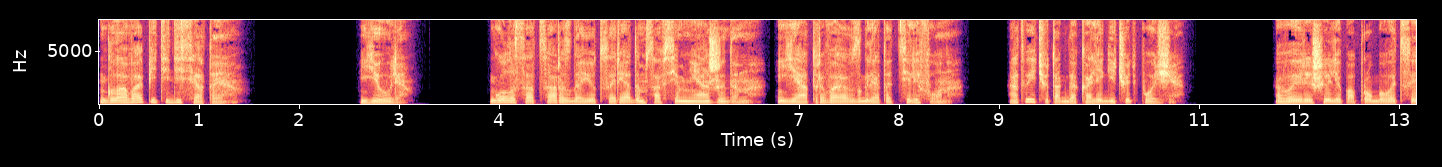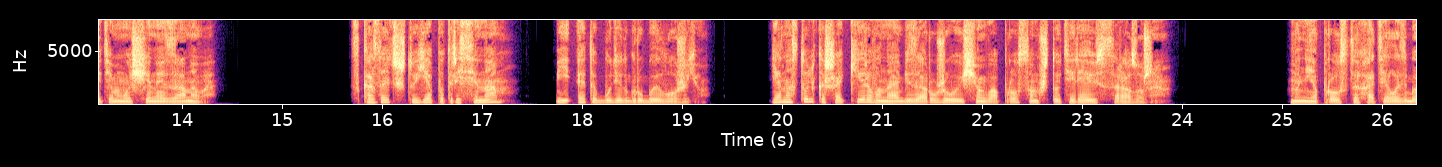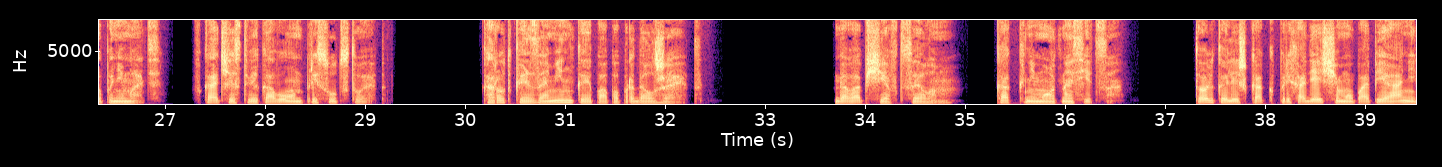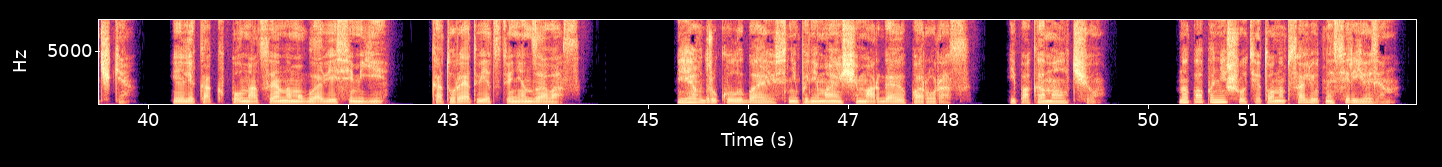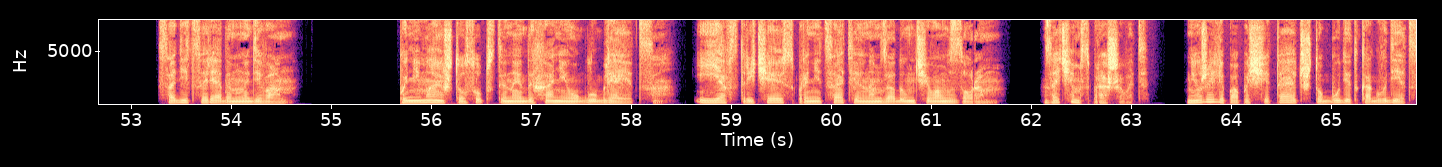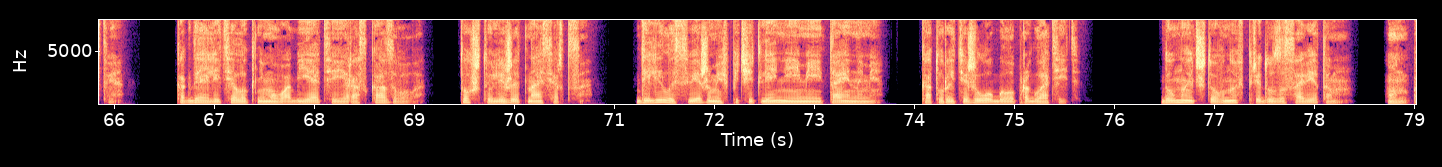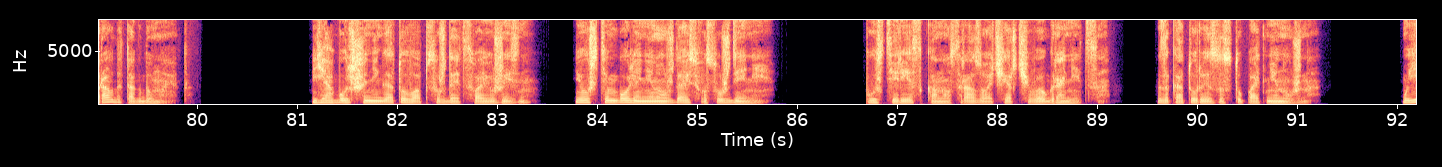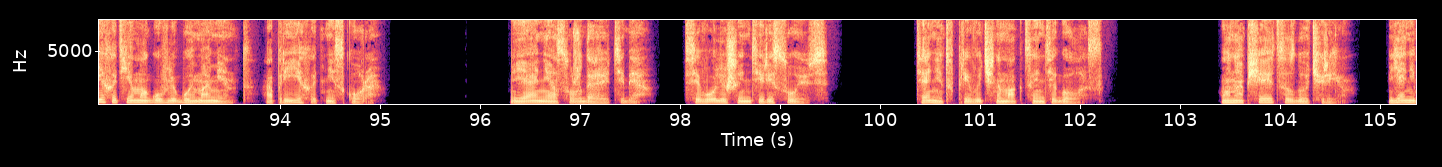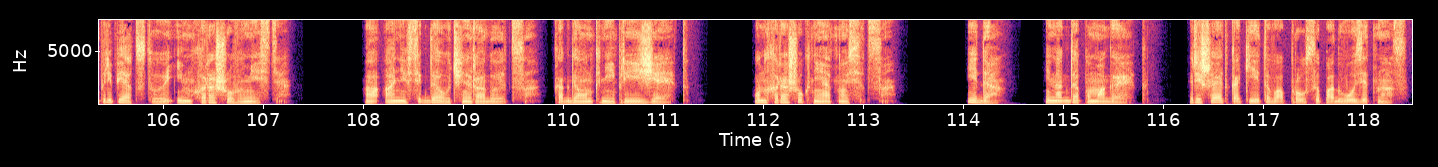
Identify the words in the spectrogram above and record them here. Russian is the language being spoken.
Глава 50. Юля. Голос отца раздается рядом совсем неожиданно, я отрываю взгляд от телефона. Отвечу тогда коллеге чуть позже. Вы решили попробовать с этим мужчиной заново? Сказать, что я потрясена, и это будет грубой ложью. Я настолько шокирована обезоруживающим вопросом, что теряюсь сразу же. Мне просто хотелось бы понимать, в качестве кого он присутствует — Короткая заминка, и папа продолжает. Да вообще в целом, как к нему относиться? Только лишь как к приходящему папе Анечке или как к полноценному главе семьи, который ответственен за вас? Я вдруг улыбаюсь, непонимающе моргаю пару раз. И пока молчу. Но папа не шутит, он абсолютно серьезен. Садится рядом на диван. Понимаю, что собственное дыхание углубляется, и я встречаюсь с проницательным задумчивым взором. Зачем спрашивать? Неужели папа считает, что будет как в детстве, когда я летела к нему в объятия и рассказывала то, что лежит на сердце, делилась свежими впечатлениями и тайнами, которые тяжело было проглотить. Думает, что вновь приду за советом. Он правда так думает? Я больше не готова обсуждать свою жизнь, и уж тем более не нуждаюсь в осуждении. Пусть и резко, но сразу очерчиваю границы, за которые заступать не нужно. Уехать я могу в любой момент, а приехать не скоро. Я не осуждаю тебя, всего лишь интересуюсь. Тянет в привычном акценте голос. Он общается с дочерью. Я не препятствую, им хорошо вместе. А Аня всегда очень радуется, когда он к ней приезжает. Он хорошо к ней относится. И да, иногда помогает решает какие-то вопросы, подвозит нас.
